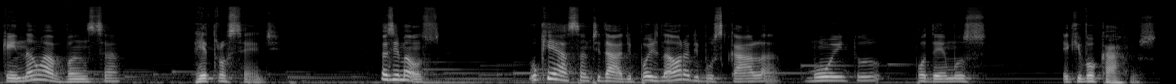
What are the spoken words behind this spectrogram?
quem não avança, retrocede. Meus irmãos, o que é a santidade? Pois na hora de buscá-la, muito podemos equivocar-nos.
